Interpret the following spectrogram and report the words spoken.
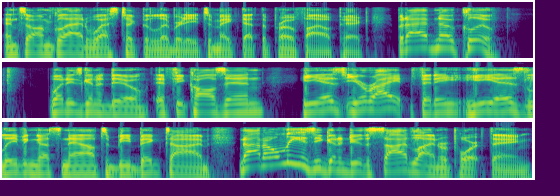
And so I'm glad Wes took the liberty to make that the profile pic. But I have no clue what he's going to do if he calls in. He is, you're right, Fitty. He is leaving us now to be big time. Not only is he going to do the sideline report thing,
